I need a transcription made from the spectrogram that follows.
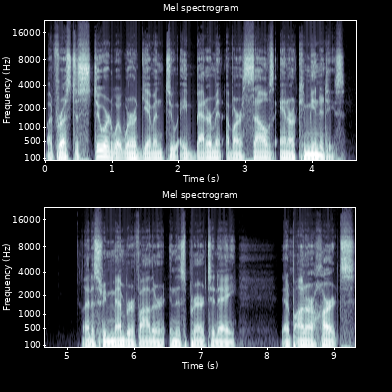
but for us to steward what we're given to a betterment of ourselves and our communities. Let us remember, Father, in this prayer today, that upon our hearts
